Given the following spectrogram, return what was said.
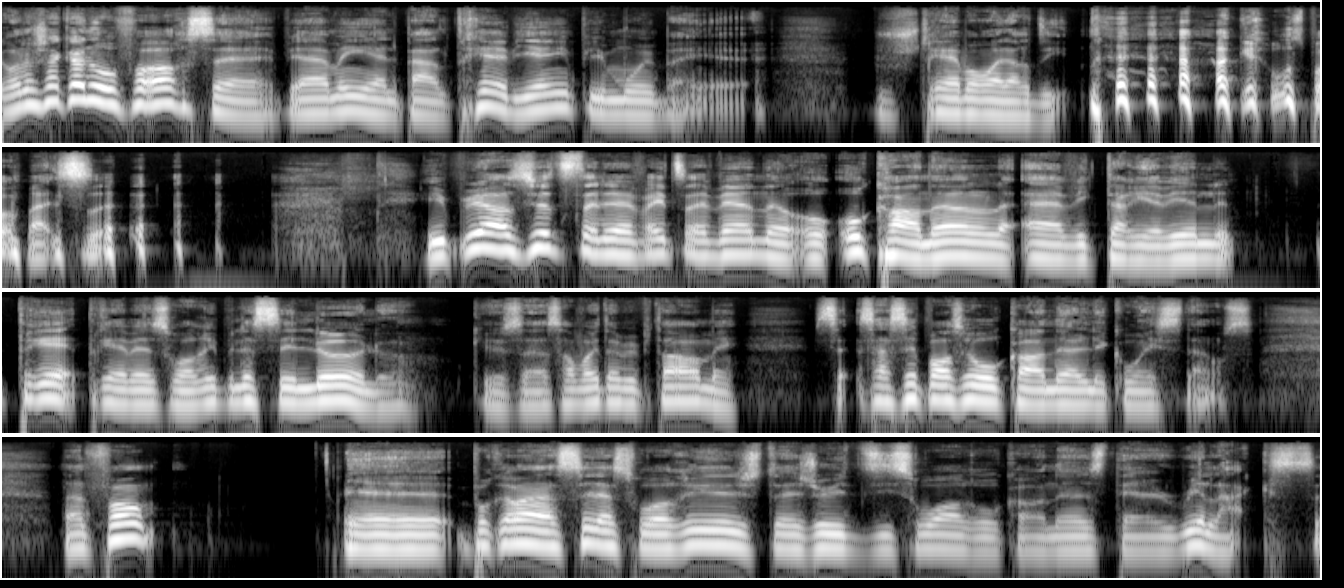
qu'on a chacun nos forces. euh, Puis Amé, elle parle très bien. Puis moi, ben, euh, je suis très bon à l'ordi. en gros, c'est pas mal ça. Et puis ensuite, c'était la fin de semaine au O'Connell à Victoriaville. Très, très belle soirée. Puis là, c'est là, là que ça, ça va être un peu plus tard, mais ça, s'est passé au O'Connell, les coïncidences. Dans le fond, euh, pour commencer la soirée, j'étais jeudi soir au O'Connell, c'était relax.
